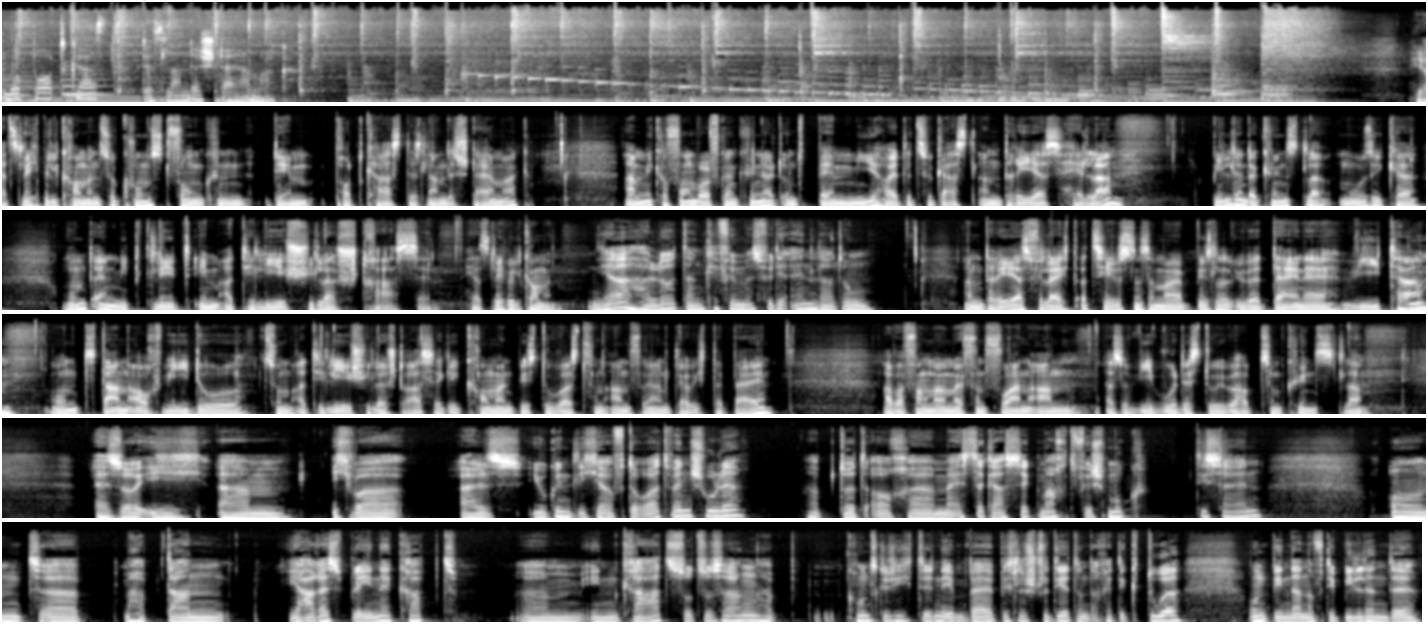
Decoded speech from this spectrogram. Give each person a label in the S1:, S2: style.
S1: Kulturpodcast des Landes Steiermark.
S2: Herzlich willkommen zu Kunstfunken, dem Podcast des Landes Steiermark. Am Mikrofon Wolfgang Kühnert und bei mir heute zu Gast Andreas Heller, bildender Künstler, Musiker und ein Mitglied im Atelier Schillerstraße. Herzlich willkommen.
S3: Ja, hallo, danke vielmals für die Einladung.
S2: Andreas, vielleicht erzählst du uns einmal ein bisschen über deine Vita und dann auch, wie du zum Atelier Schillerstraße gekommen bist. Du warst von Anfang an, glaube ich, dabei. Aber fangen wir mal von vorn an. Also wie wurdest du überhaupt zum Künstler?
S3: Also ich, ähm, ich war als Jugendlicher auf der Ortweinschule, habe dort auch äh, Meisterklasse gemacht für Schmuckdesign und äh, habe dann Jahrespläne gehabt ähm, in Graz sozusagen, habe Kunstgeschichte nebenbei ein bisschen studiert und Architektur und bin dann auf die Bildende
